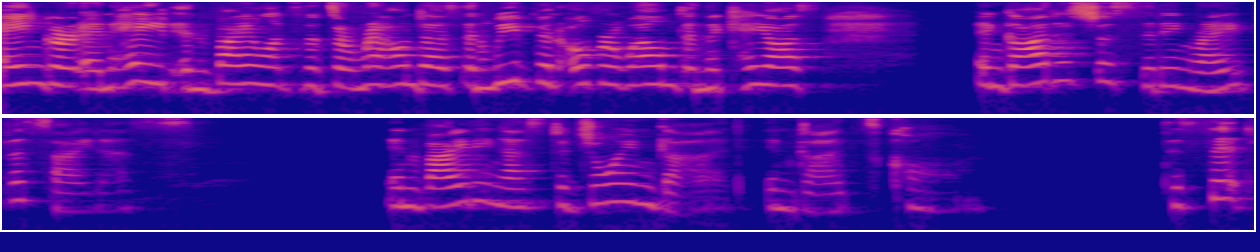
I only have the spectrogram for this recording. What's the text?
anger and hate and violence that's around us, and we've been overwhelmed in the chaos. And God is just sitting right beside us, inviting us to join God in God's calm, to sit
